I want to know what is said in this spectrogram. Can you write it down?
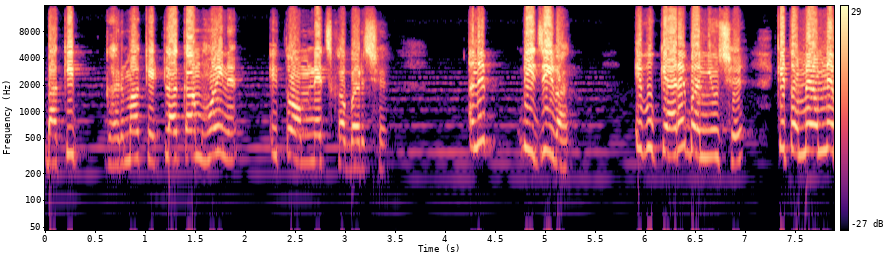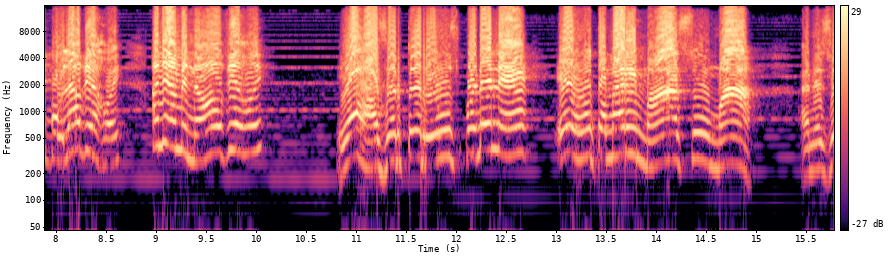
બાકી ઘરમાં કેટલા કામ હોય ને એ તો અમને જ ખબર છે. અને બીજી વાત એવું ક્યારે બન્યું છે કે તમે અમને બોલાવ્યા હોય અને અમે ન આવ્યા હોય? એ હાજર તો રહેવું જ પડે ને. એ હું તમારી માં છું માં. અને જો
